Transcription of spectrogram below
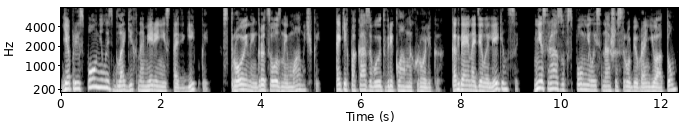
Я преисполнилась благих намерений стать гибкой, стройной, грациозной мамочкой, каких показывают в рекламных роликах. Когда я надела леггинсы, мне сразу вспомнилось наше с Робби вранье о том,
